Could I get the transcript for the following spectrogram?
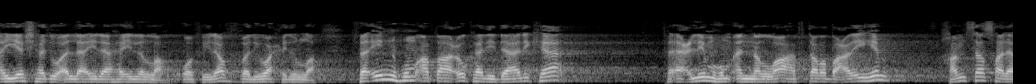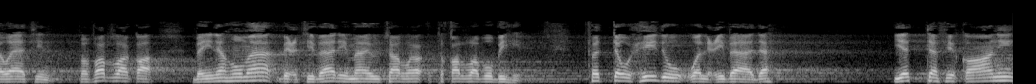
أن يشهدوا أن لا إله إلا الله وفي لفظ فليوحدوا الله. فانهم أطاعوك لذلك فأعلمهم أن الله افترض عليهم خمس صلوات ففرق بينهما باعتبار ما يتقرب به. فالتوحيد والعبادة يتفقان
